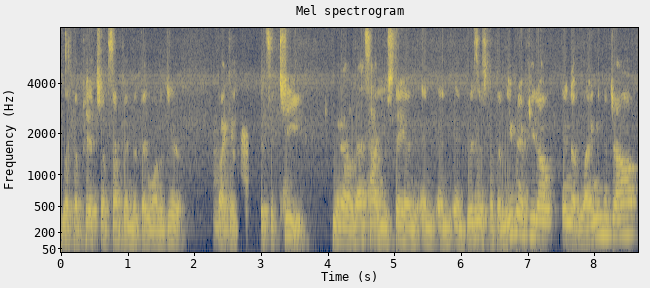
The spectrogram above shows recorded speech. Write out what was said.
with a pitch of something that they want to do. Mm-hmm. Like it, it's a key. You know, that's how you stay in, in, in, in business with them. Even if you don't end up landing the job,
